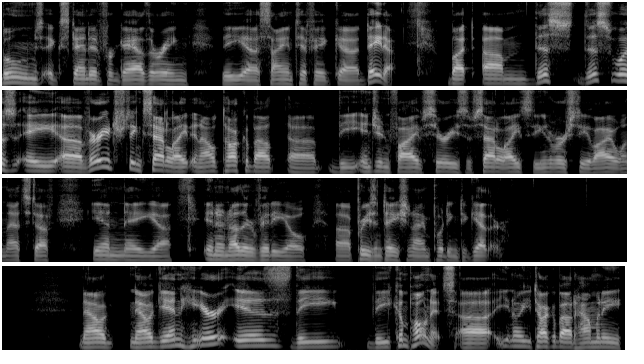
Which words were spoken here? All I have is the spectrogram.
booms extended for gathering the uh, scientific uh, data. But um, this this was a uh, very interesting satellite, and I'll talk about uh, the Injun Five series of satellites, the University of Iowa, and that stuff in a uh, in another video uh, presentation I'm putting together. Now, now again, here is the the components. Uh, you know, you talk about how many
